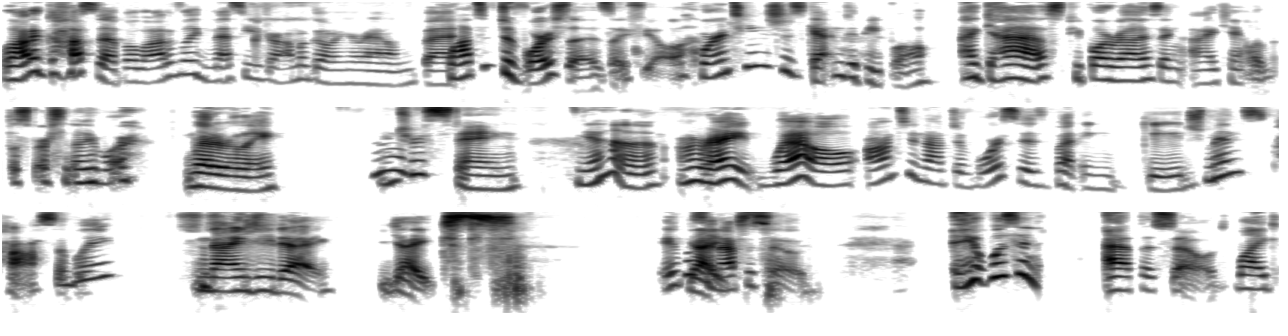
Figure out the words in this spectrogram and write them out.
A lot of gossip, a lot of like messy drama going around, but lots of divorces. I feel quarantine's just getting to people. I guess people are realizing I can't live with this person anymore. Literally. Hmm. Interesting. Yeah. All right. Well, on to not divorces, but engagements, possibly. 90 day. Yikes. It was Yikes. an episode. It was an episode. Like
